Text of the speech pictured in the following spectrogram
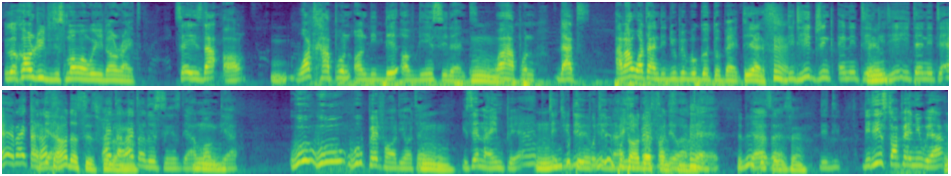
You go come read the small one where you don't write. Say, is that all? What happened on the day of the incident? Mm. What happened? That around what time did you people go to bed? Yes. Did he drink anything? Then- Did he eat anything? Eh, right and Right, there. all those things. Right, and right, all those things they are among there. Who who who paid for the hotel? You say na him pay. Eh, put Mm, it. You put didn't it- put it. didn't put he paid for the hotel. You didn't Yes, put sir. uh, Did he, did he stop anywhere? To-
